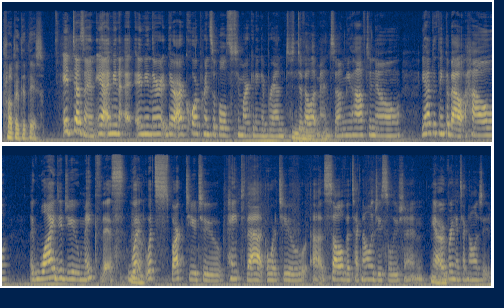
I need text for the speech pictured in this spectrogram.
product it is. It doesn't. Yeah, I mean, I, I mean, there there are core principles to marketing and brand Mhm. development. Um, you have to know, you have to think about how, like, why did you make this? What Yeah. what sparked you to paint that or to uh, solve a technology solution? Yeah, or Mhm. bring a technology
